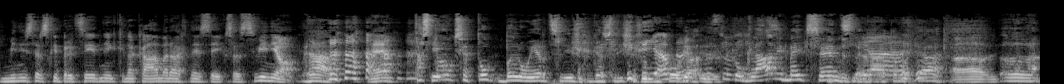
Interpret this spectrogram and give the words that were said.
ministerski predsednik na kamerah ne seksa svinjo. Ja. Ne? Ta stavek se tako bolj ujer sliši, ki ga slišiš od Ja, nekoga. v glavi make sense. Ne, Ja. ampak ja. A-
